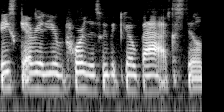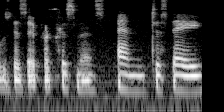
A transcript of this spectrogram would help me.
basically every other year before this we would go back still to visit for Christmas and to stay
